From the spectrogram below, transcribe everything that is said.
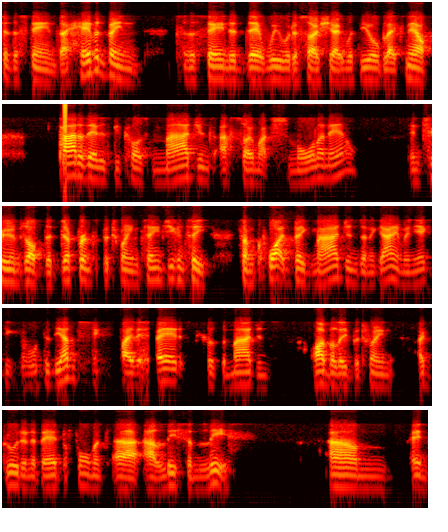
to the standard. They haven't been to the standard that we would associate with the All Blacks. Now, part of that is because margins are so much smaller now in terms of the difference between teams. You can see some quite big margins in a game, and you actually well, did the other team play that bad? It's because the margins, I believe, between a good and a bad performance are, are less and less. Um, and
